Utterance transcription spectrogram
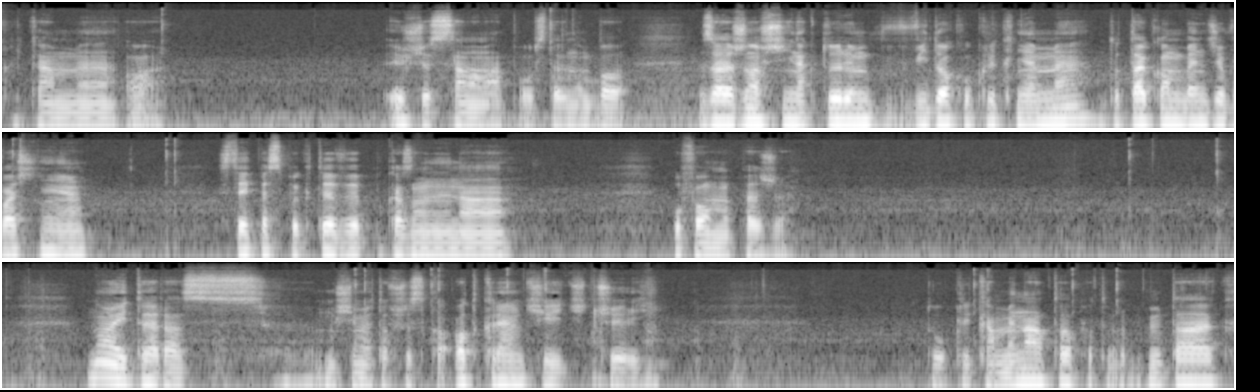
klikamy. O, już jest sama mapa ustawiona, bo w zależności na którym widoku klikniemy, to taką będzie właśnie z tej perspektywy pokazany na UV maperze. No i teraz musimy to wszystko odkręcić, czyli tu klikamy na to, potem robimy tak,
